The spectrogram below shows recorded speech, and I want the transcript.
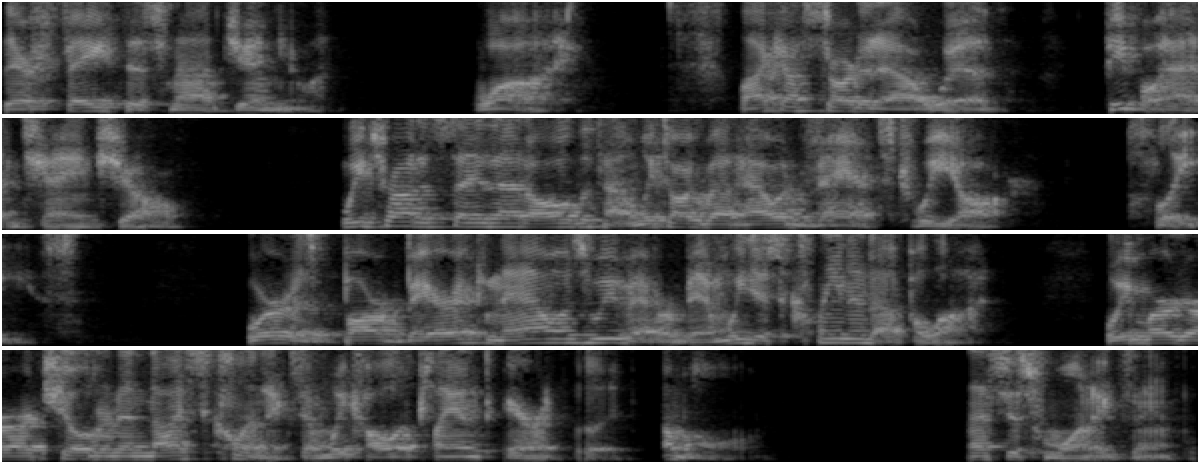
their faith is not genuine. Why? Like I started out with, people hadn't changed, y'all. We try to say that all the time. We talk about how advanced we are. Please. We're as barbaric now as we've ever been. We just clean it up a lot. We murder our children in nice clinics and we call it Planned Parenthood. Come on. That's just one example.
